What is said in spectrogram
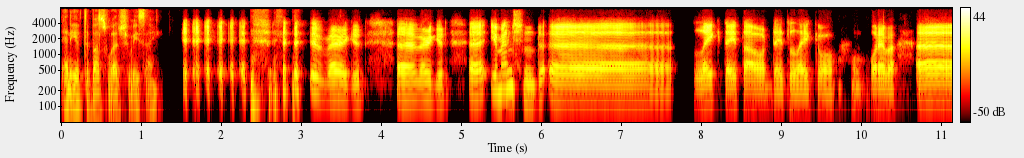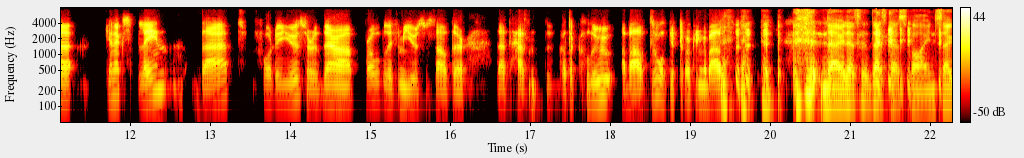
any of the buzzwords, shall we say? very good, uh, very good. Uh, you mentioned uh, lake data or data lake or whatever. Uh, can explain that for the user? There are probably some users out there that hasn't got a clue about what you're talking about. no, that's that's that's fine. So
